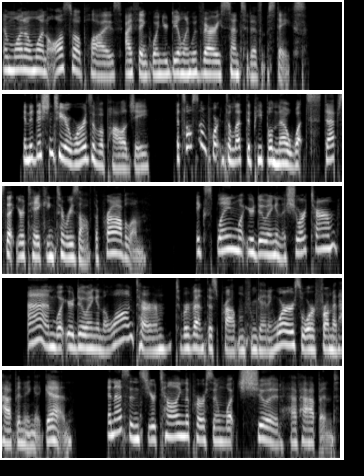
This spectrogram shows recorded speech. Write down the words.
And one on one also applies, I think, when you're dealing with very sensitive mistakes. In addition to your words of apology, it's also important to let the people know what steps that you're taking to resolve the problem. Explain what you're doing in the short term and what you're doing in the long term to prevent this problem from getting worse or from it happening again. In essence, you're telling the person what should have happened.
